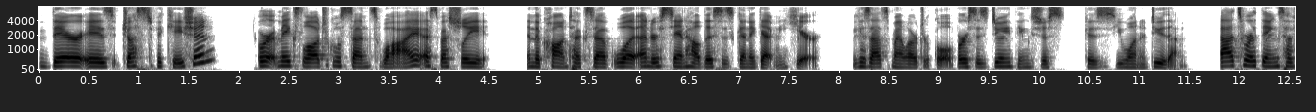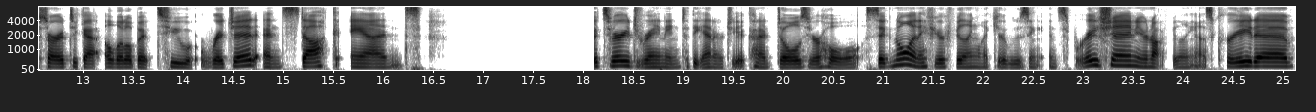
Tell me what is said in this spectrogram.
there is justification or it makes logical sense why, especially in the context of, well, I understand how this is going to get me here because that's my larger goal versus doing things just because you want to do them. That's where things have started to get a little bit too rigid and stuck and it's very draining to the energy. It kind of dulls your whole signal. And if you're feeling like you're losing inspiration, you're not feeling as creative,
